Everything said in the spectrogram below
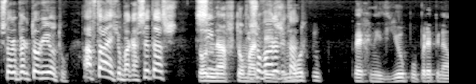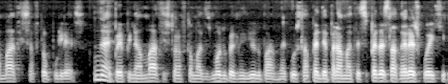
στο ρεπερτόριό του. Αυτά έχει ο Μπακασέτας. τον αυτοματισμό του παιχνιδιού που πρέπει να μάθεις αυτό που λες. Ναι. Που πρέπει να μάθεις τον αυτοματισμό του παιχνιδιού του Παναθηναϊκού στα πέντε πράγματα, στι πέντε σταθερές που έχει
